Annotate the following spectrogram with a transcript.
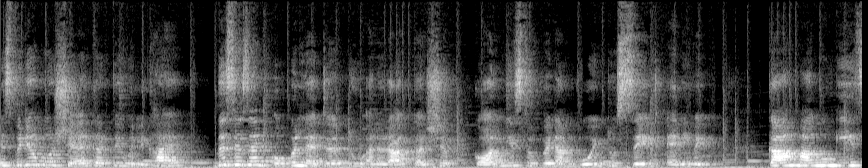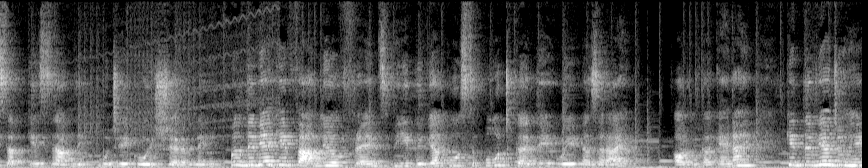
इस वीडियो को शेयर करते हुए लिखा है this is an open letter to Anurag Kashyap. Call me stupid I am going to say it anyway काम मांगूँगी सबके सामने. मुझे कोई शर्म नहीं. कुल दिव्या के फैमिली और फ्रेंड्स भी दिव्या को सपोर्ट करते हुए नज़र आए। और उनका कहना है कि दिव्या जो है,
